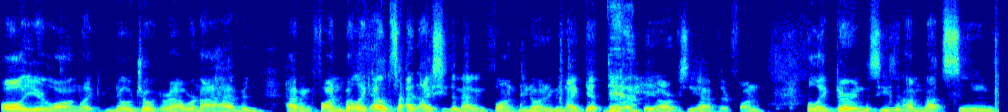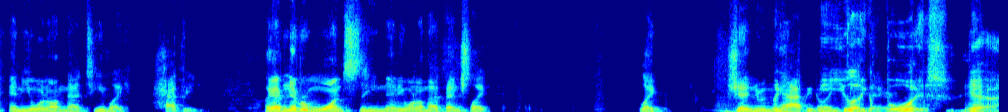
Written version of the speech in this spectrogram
all year long like no joking around we're not having having fun but like outside i see them having fun you know what i mean i get that Yeah. like, they obviously have their fun but like during the season i'm not seeing anyone on that team like happy like i've never once seen anyone on that bench like like genuinely happy to like, Be like there. boys, yeah.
